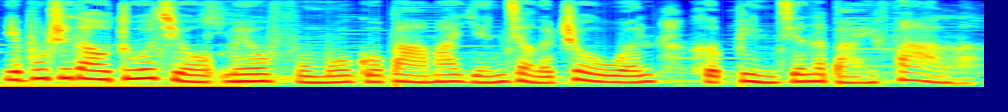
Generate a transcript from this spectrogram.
也不知道多久没有抚摸过爸妈眼角的皱纹和鬓间的白发了。”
